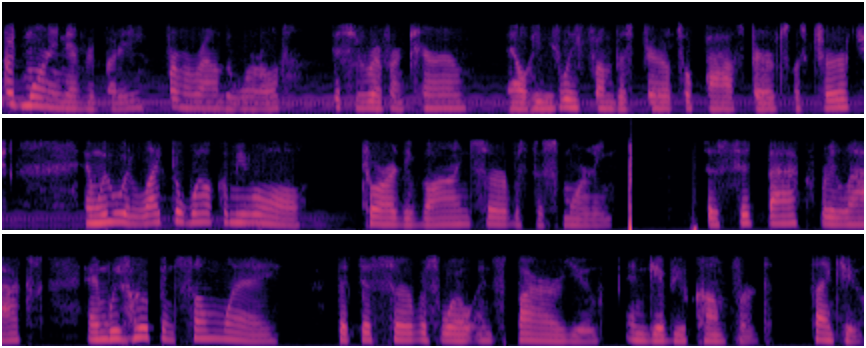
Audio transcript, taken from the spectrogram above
Good morning, everybody from around the world. This is Reverend Karen L. Heasley from the Spiritual Path Spiritualist Church, and we would like to welcome you all to our divine service this morning. So sit back, relax, and we hope in some way that this service will inspire you and give you comfort. Thank you.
